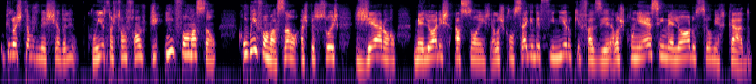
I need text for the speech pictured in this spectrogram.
o que nós estamos mexendo ali com isso, nós estamos falando de informação. Com informação, as pessoas geram melhores ações, elas conseguem definir o que fazer, elas conhecem melhor o seu mercado.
